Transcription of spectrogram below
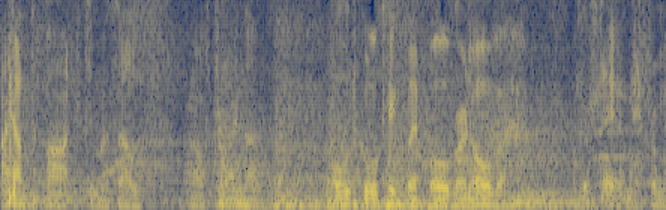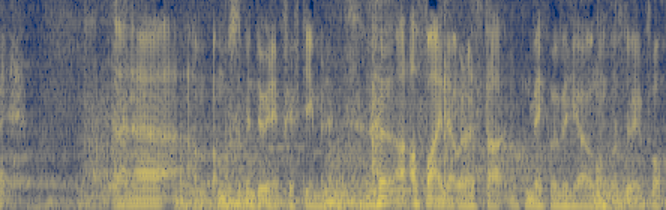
I had the park to myself and I was trying that old school kickflip over and over. Look at state from it. And uh, I, I must have been doing it 15 minutes. I'll find out when I start making my video how long I was doing it for.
